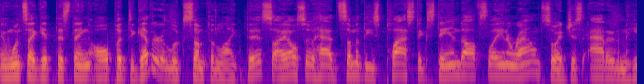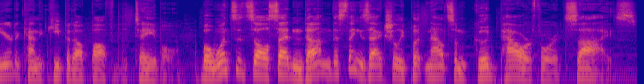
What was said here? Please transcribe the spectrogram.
And once I get this thing all put together, it looks something like this. I also had some of these plastic standoffs laying around, so I just added them here to kind of keep it up off of the table. But once it's all said and done, this thing is actually putting out some good power for its size.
